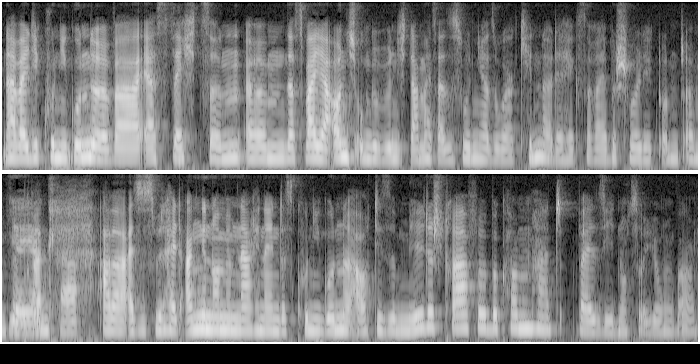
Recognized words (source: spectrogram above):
na, weil die Kunigunde war erst 16. Ähm, das war ja auch nicht ungewöhnlich damals. Also es wurden ja sogar Kinder der Hexerei beschuldigt und ähm, verbrannt. Ja, ja, Aber also es wird halt angenommen im Nachhinein, dass Kunigunde auch diese milde Strafe bekommen hat, weil sie noch so jung war.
